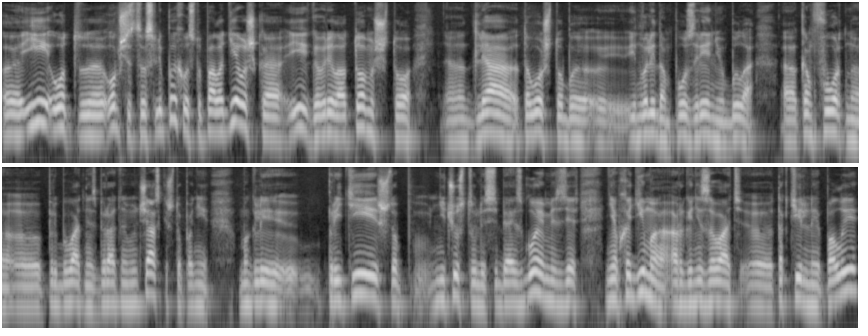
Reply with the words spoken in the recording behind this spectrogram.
и от общества слепых выступала девушка и говорила о том, что для того, чтобы инвалидам по зрению было комфортно пребывать на избирательном участке, чтобы они могли прийти, чтобы не чувствовали себя изгоями здесь, необходимо организовать э, тактильные полы,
